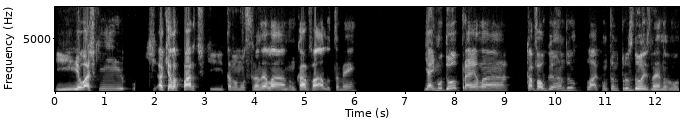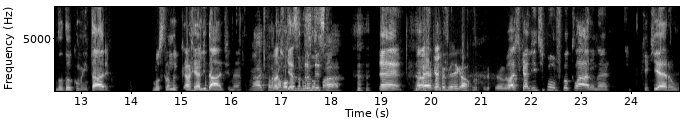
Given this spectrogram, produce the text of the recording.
E eu acho que aquela parte que tava mostrando ela num cavalo também. E aí mudou para ela cavalgando lá, contando para os dois, né, no, no documentário. Mostrando a realidade, né? Ah, tipo, ela cavalgando no transição... sofá. É, é foi bem legal. Eu acho que ali, tipo, ficou claro, né? O que que era o,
